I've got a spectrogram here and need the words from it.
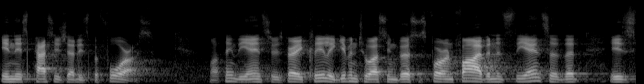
in this passage that is before us? Well, I think the answer is very clearly given to us in verses 4 and 5, and it's the answer that is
